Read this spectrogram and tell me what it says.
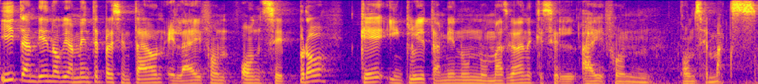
Y también obviamente presentaron el iPhone 11 Pro, que incluye también uno más grande que es el iPhone 11 Max.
